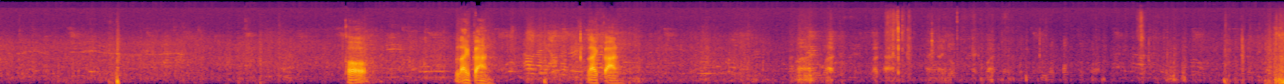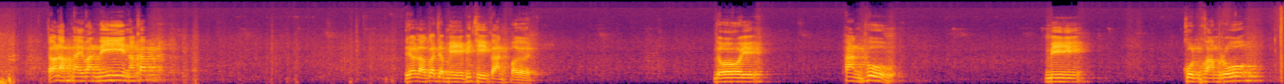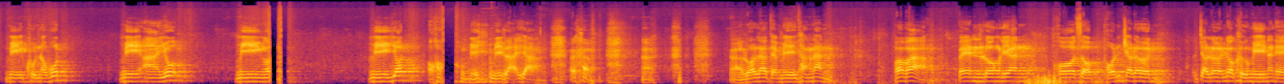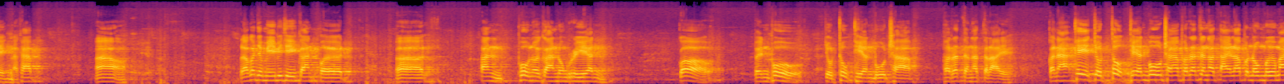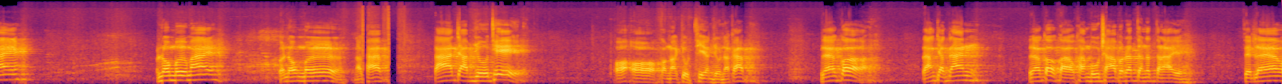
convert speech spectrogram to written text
รายการ รายการสำหรับในวันนี้นะครับ เดี๋ยวเราก็จะมีพิธีการเปิด โดยท่านผู้มี คุณความรู้ มีคุณวุฒิมีอายุ มีเงิน มียศอ๋อมีมีหลายอย่างล้วนแล้วแต่มีทางนั้นเพราะว่าเป็นโรงเรียนโพศพผลเจริญ เจริญก็คือมีนั่นเองนะครับอ้าวเราก็จะมีพิธีการเปิดอ่อ ท่านผู้อำนวยการโรงเรียน ก็เป็นผู้จุดธูปเทียนบูชาพระรัตนตรัยขณะที่จุดธูปเทียนบูชาพระรัตนตรัยเราปนมมือไหมปนมมือไหมปนมมือนะครับ ตาจับอยู่ที่พอออกกำลังจุดเทียนอยู่นะครับ แล้วก็หลังจากนั้น แล้วก็กล่าวคำบูชาพระรัตนตรัย เสร็จแล้ว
